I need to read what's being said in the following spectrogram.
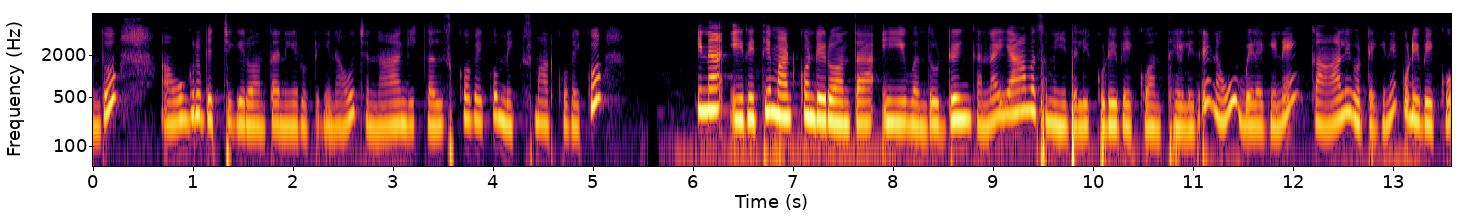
ಒಂದು ಉಗುರು ಬೆಚ್ಚಗಿರುವಂಥ ನೀರೊಟ್ಟಿಗೆ ನಾವು ಚೆನ್ನಾಗಿ ಕಲಿಸ್ಕೋಬೇಕು ಮಿಕ್ಸ್ ಮಾಡ್ಕೋಬೇಕು. ಇನ್ನು ಈ ರೀತಿ ಮಾಡ್ಕೊಂಡಿರುವಂಥ ಈ ಒಂದು ಡ್ರಿಂಕನ್ನು ಯಾವ ಸಮಯದಲ್ಲಿ ಕುಡಿಬೇಕು ಅಂತ ಹೇಳಿದರೆ ನಾವು ಬೆಳಗ್ಗೆ ಖಾಲಿ ಹೊಟ್ಟೆಗೆ ಕುಡಿಬೇಕು.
